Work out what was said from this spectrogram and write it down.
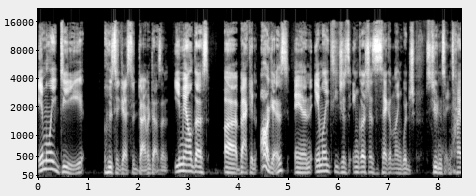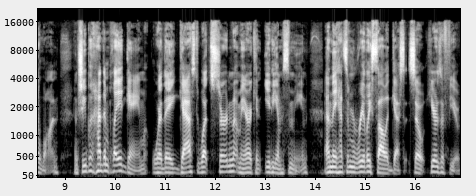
Emily D, who suggested dime a dozen, emailed us uh, back in August, and Emily teaches English as a second language students in Taiwan, and she had them play a game where they guessed what certain American idioms mean, and they had some really solid guesses. So here's a few:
